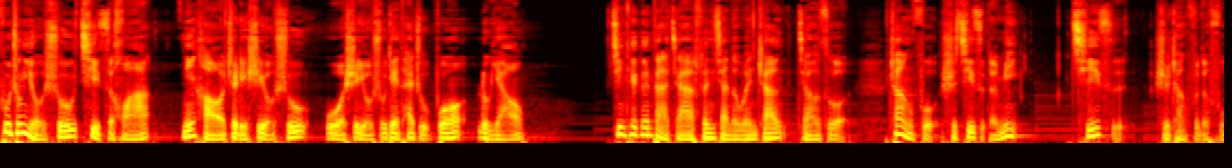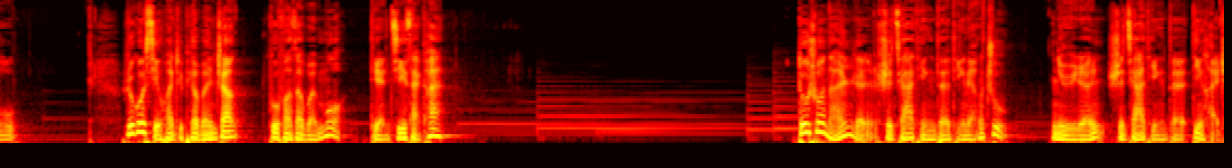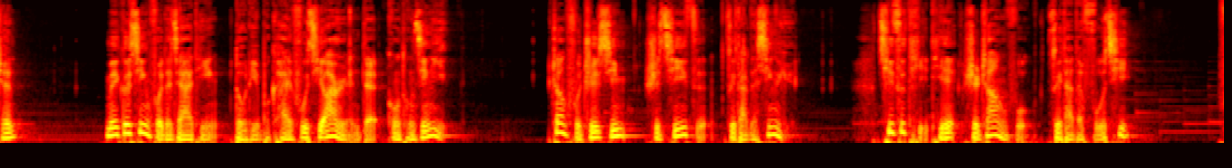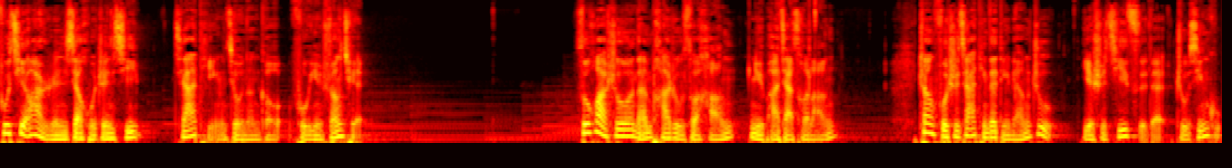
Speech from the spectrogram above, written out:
腹中有书气自华。你好，这里是有书，我是有书电台主播路遥。今天跟大家分享的文章叫做《丈夫是妻子的命，妻子是丈夫的福》。如果喜欢这篇文章，不妨在文末点击再看。都说男人是家庭的顶梁柱，女人是家庭的定海针。每个幸福的家庭都离不开夫妻二人的共同经营。丈夫知心是妻子最大的幸运，妻子体贴是丈夫最大的福气。夫妻二人相互珍惜，家庭就能够福运双全。俗话说：“男怕入错行，女怕嫁错郎。”丈夫是家庭的顶梁柱，也是妻子的主心骨。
